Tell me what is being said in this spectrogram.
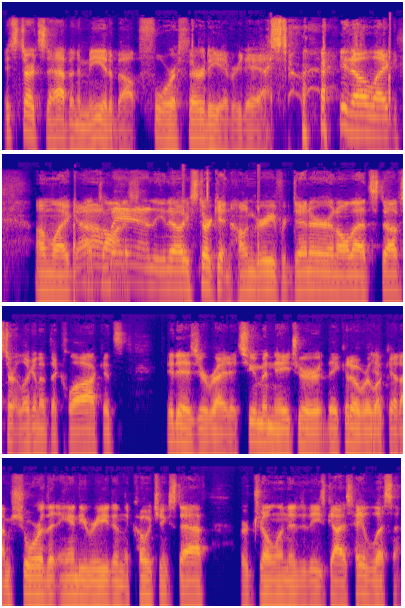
it starts to happen to me at about 4.30 every day i start you know like i'm like oh man you know you start getting hungry for dinner and all that stuff start looking at the clock. It's it is you're right it's human nature. They could overlook it. I'm sure that andy reid and the coaching staff are drilling into these guys hey listen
